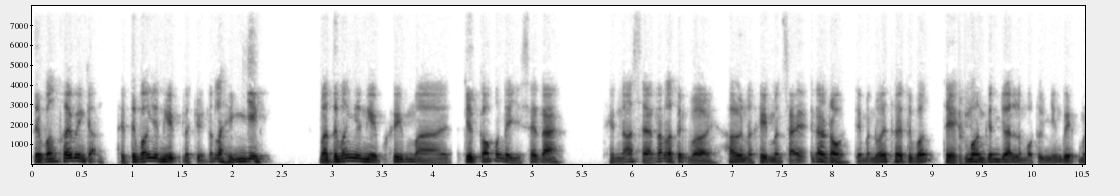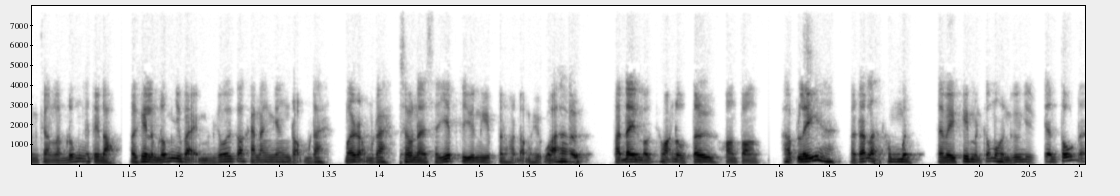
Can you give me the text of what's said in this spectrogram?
tư vấn thuế bên cạnh. Thì tư vấn doanh nghiệp là chuyện rất là hiển nhiên. Và tư vấn doanh nghiệp khi mà chưa có vấn đề gì xảy ra thì nó sẽ rất là tuyệt vời. Hơn là khi mình xảy ra rồi thì mình mới thuê tư vấn. Thì mô hình kinh doanh là một trong những việc mình cần làm đúng ngay từ đầu. Và khi làm đúng như vậy, mình mới có khả năng nhân rộng ra, mở rộng ra. Sau này sẽ giúp cho doanh nghiệp mình hoạt động hiệu quả hơn. Và đây là một cái khoản đầu tư hoàn toàn hợp lý và rất là thông minh. Tại vì khi mình có mô hình kinh doanh tốt đó,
